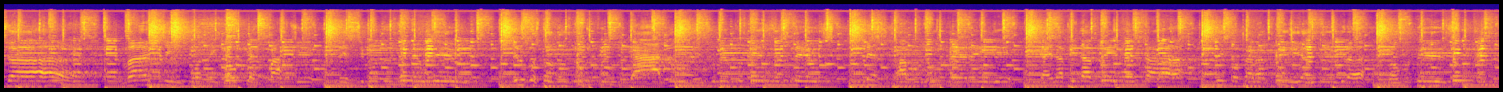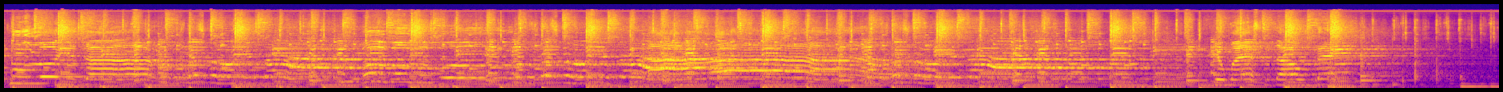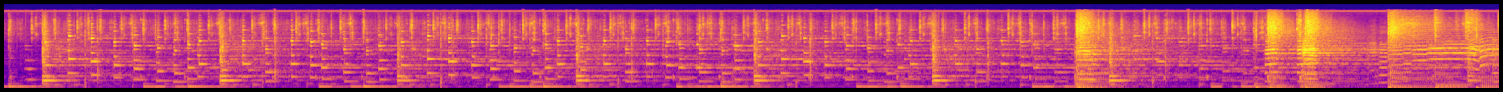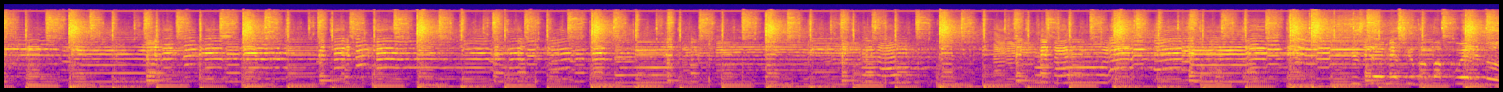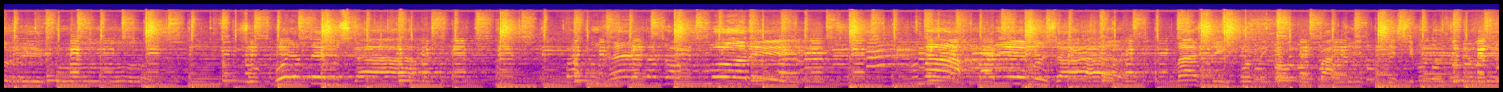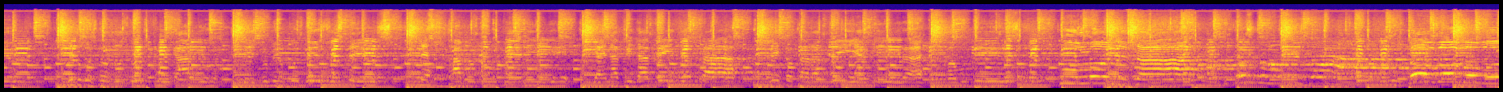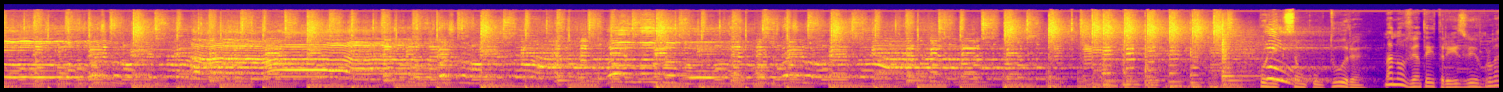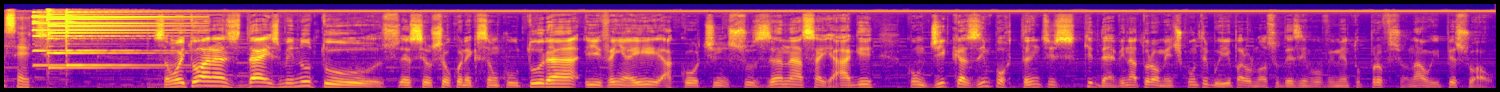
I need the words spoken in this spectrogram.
Mas te encontro em qualquer parte Nesse mundo de meu Deus E no gostoso do fungado Beijo meu com beijos teus Desce rabo no merengue Cai na vida, vem dançar Vem tocar a veia negra Vamos descolonizar já Mas te encontro em qualquer parte Nesse mundo de meu Deus. Sendo gostoso do fungado Beijo meu com beijos teus Desce rabo no merengue E aí na vida vem 93,7. São 8 horas 10 minutos. Esse é o seu Conexão Cultura e vem aí a coach Suzana Sayag com dicas importantes que devem naturalmente contribuir para o nosso desenvolvimento profissional e pessoal.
